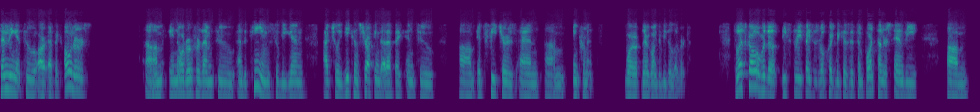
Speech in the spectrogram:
sending it to our EPIC owners um, in order for them to, and the teams to begin actually deconstructing that epic into um, its features and um, increments where they're going to be delivered. So let's go over the, these three phases real quick because it's important to understand the um,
